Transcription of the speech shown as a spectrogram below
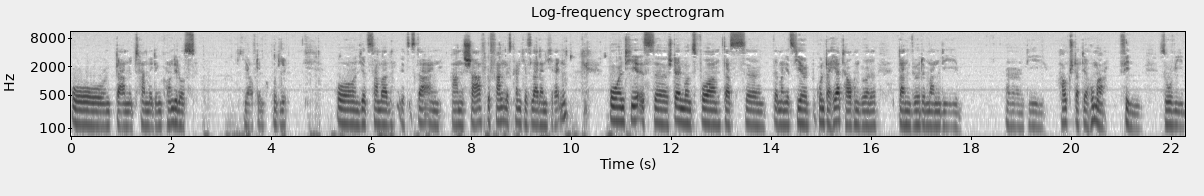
Und damit haben wir den Condylus hier auf dem Krokodil. Und jetzt haben wir, jetzt ist da ein armes Schaf gefangen, das kann ich jetzt leider nicht retten. Und hier ist, äh, stellen wir uns vor, dass äh, wenn man jetzt hier runterher tauchen würde, dann würde man die, äh, die Hauptstadt der Hummer finden. So wie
